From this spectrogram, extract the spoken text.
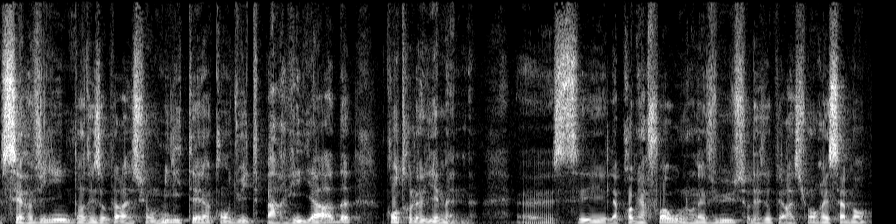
servi dans des opérations militaires conduites par Riyad contre le Yémen. Euh, c'est la première fois où l'on a vu sur des opérations récemment,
